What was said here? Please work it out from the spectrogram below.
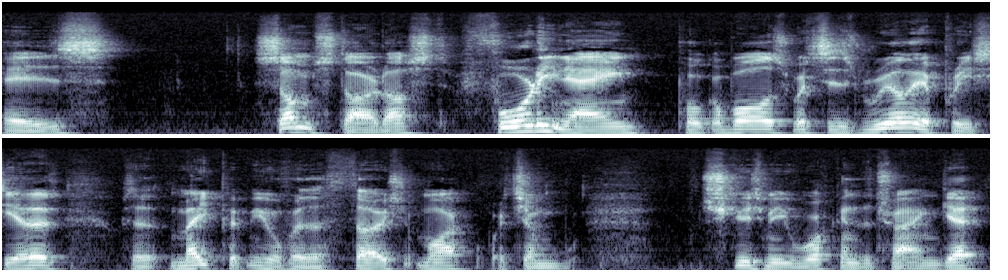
is some Stardust, 49 Pokeballs, which is really appreciated because it might put me over the thousand mark, which I'm, excuse me, working to try and get.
